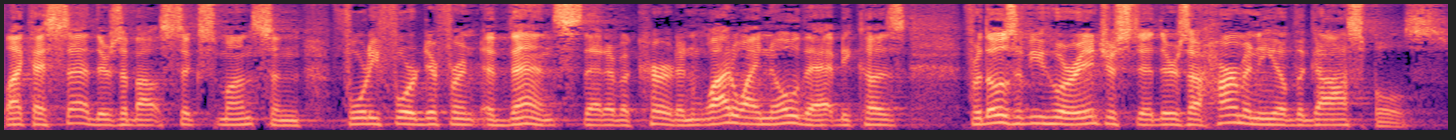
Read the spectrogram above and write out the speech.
like I said, there's about six months and 44 different events that have occurred. And why do I know that? Because for those of you who are interested, there's a harmony of the gospels.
